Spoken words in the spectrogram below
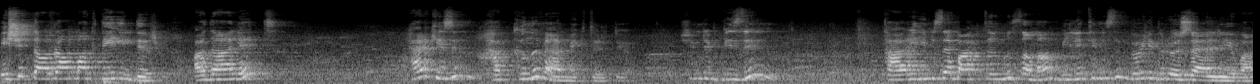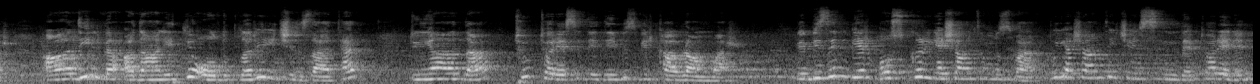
eşit davranmak değildir. Adalet herkesin hakkını vermektir diyor. Şimdi bizim tarihimize baktığımız zaman milletimizin böyle bir özelliği var. Adil ve adaletli oldukları için zaten dünyada Türk töresi dediğimiz bir kavram var. Ve bizim bir bozkır yaşantımız var. Bu yaşantı içerisinde törenin,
